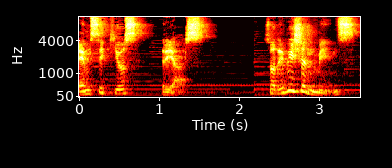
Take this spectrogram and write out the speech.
MCQs 3 hours. So revision means,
